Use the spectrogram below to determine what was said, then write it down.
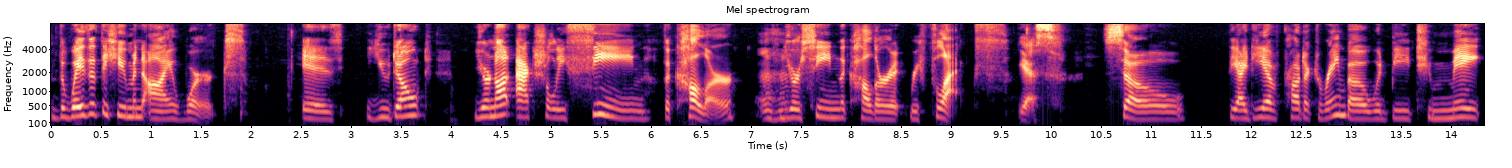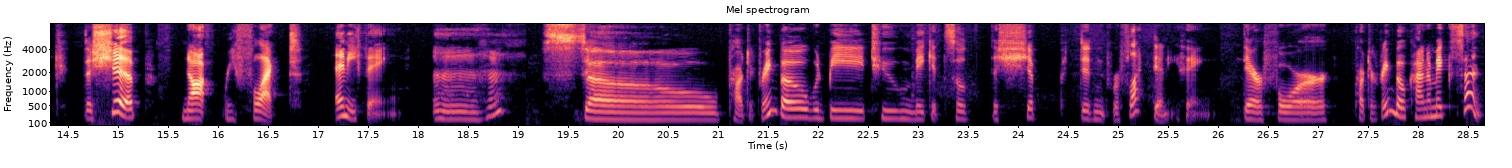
the way that the human eye works is you don't you're not actually seeing the color mm-hmm. you're seeing the color it reflects yes so the idea of project rainbow would be to make the ship not reflect anything mm-hmm. So, Project Rainbow would be to make it so the ship didn't reflect anything. Therefore, Project Rainbow kind of makes sense.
